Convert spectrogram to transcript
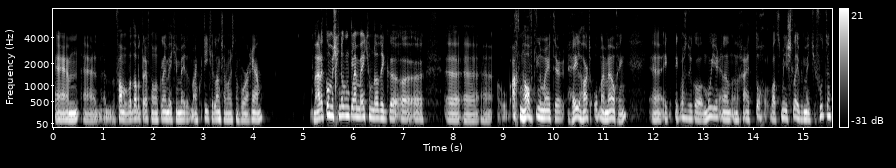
En eh, van wat dat betreft nog een klein beetje mee dat maar een kwartiertje langzamer is dan vorig jaar. Maar dat komt misschien ook een klein beetje omdat ik op 18,5 kilometer heel hard op mijn muil ging. Ik, ik was natuurlijk al wat moeier en dan, dan ga je toch wat meer slepen met je voeten.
